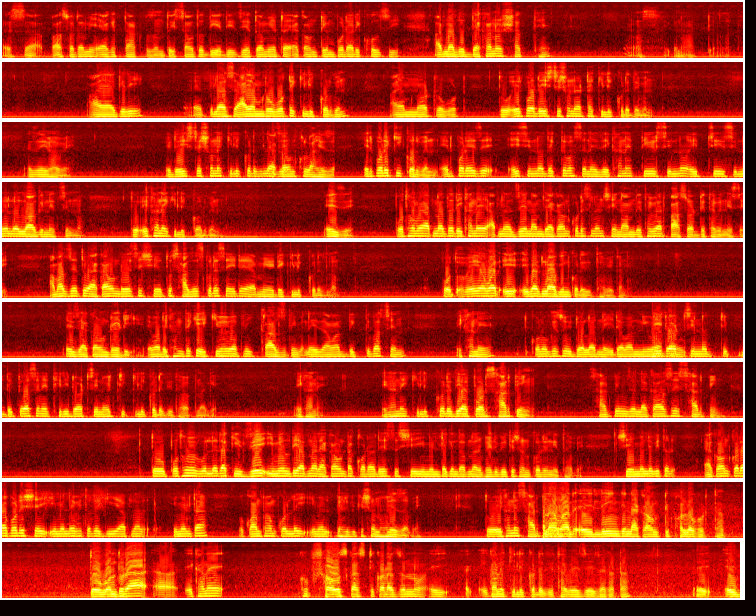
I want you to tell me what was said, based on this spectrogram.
আচ্ছা পাসওয়ার্ড আমি একের আট পর্যন্ত ইচ্ছা মতো দিয়ে দিই যেহেতু আমি একটা অ্যাকাউন্ট টেম্পোরারি খুলছি আপনাদের দেখানোর সাথে আচ্ছা, এখানে আটটি লাগবে। I agree plus I am রোবটে click করবেন আই এম নট রোবট তো এরপর রেজিস্ট্রেশনে একটা ক্লিক করে দেবেন। এই যে এইভাবে। এই রেজিস্ট্রেশনে ক্লিক করে দিলে অ্যাকাউন্ট খোলা হয়ে যাবে এরপরে কি করবেন? এরপরে এই যে এই চিহ্ন দেখতে পাচ্ছেন এই যে এখানে তীর চিহ্ন এই তীর চিহ্ন হলো লগ ইনের চিহ্ন। তো এখানে ক্লিক করবেন। এই যে প্রথমে আপনাদের এখানে আপনার যে নাম দিয়ে অ্যাকাউন্ট করেছিলেন সেই নাম দিতে হবে আর পাসওয়ার্ড দিতে হবে নিচেই। আমার যেহেতু অ্যাকাউন্ট রয়েছে সেহেতু সাজেস্ট করেছে এটা আমি এটা ক্লিক করে দিলাম। প্রথমেই আমার এবার লগ ইন করে দিতে হবে এখানে। এই যে অ্যাকাউন্ট রেডি এবার এখান থেকে কীভাবে আপনি কাজ নেবেন? এই যে আমার দেখতে পাচ্ছেন এখানে কোনো কিছুই ডলার নেই। এটা আবার নিউ ডট চিহ্ন দেখতে পাচ্ছেন এই থ্রি ডট চিহ্ন ক্লিক করে দিতে হবে আপনাকে। এখানে। এখানে ক্লিক করে দেওয়ার পর সার্পিং। সার্পিং যে লেখা আছে সার্পিং। তো প্রথমে বললে রাখি যে ইমেল দিয়ে আপনার অ্যাকাউন্টটা করা রয়েছে সেই ইমেলটা কিন্তু আপনার ভেরিফিকেশন করে নিতে হবে। সেই ইমেলের ভিতরে অ্যাকাউন্ট করার পরে সেই ইমেলের ভিতরে গিয়ে আপনার ইমেলটা কনফার্ম করলেই ইমেল ভেরিফিকেশন হয়ে যাবে। তো এখানে সার্চ আমার এই লিঙ্কড ইন অ্যাকাউন্টটি ফলো করতে হবে। তো বন্ধুরা এখানে খুব সহজ কাজটি করার জন্য এই, এখানে ক্লিক করে দিতে হবে যে জায়গাটা। এই এই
